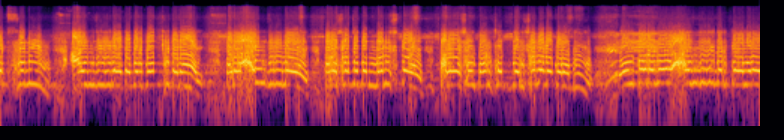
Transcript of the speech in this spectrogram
এক শ্রেণির আইনজীবীরা তাদের পক্ষে দাঁড়ায়। তারা আইনজীবী নয়, তারা সচেতন মানুষ নয়। তারা সেই দর্শকদের সমান অপরাধী এই ধরনের আইনজীবীদেরকে আমরা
